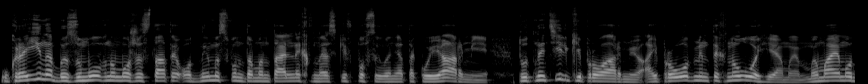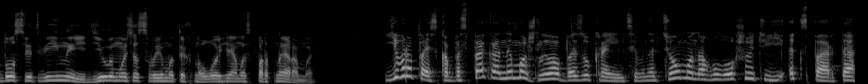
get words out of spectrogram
Україна безумовно може стати одним із фундаментальних внесків посилення такої армії. Тут не тільки про армію, а й про обмін технологіями. Ми маємо досвід війни і ділимося своїми технологіями з партнерами. Європейська безпека неможлива без українців. На цьому наголошують і експерти,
